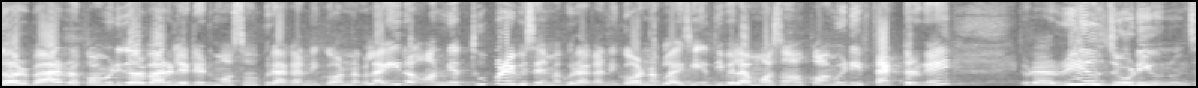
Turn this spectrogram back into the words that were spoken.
दरबार र कमेडी दरबार रिलेटेड मसँग कुराकानी गर्नको लागि र अन्य थुप्रै विषयमा कुराकानी गर्नको लागि चाहिँ यति बेला मसँग कमेडी फ्याक्टरकै एउटा रियल जोडी हुनुहुन्छ।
